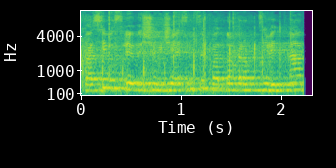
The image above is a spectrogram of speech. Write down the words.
Спасибо следующей участнице под номером 19.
